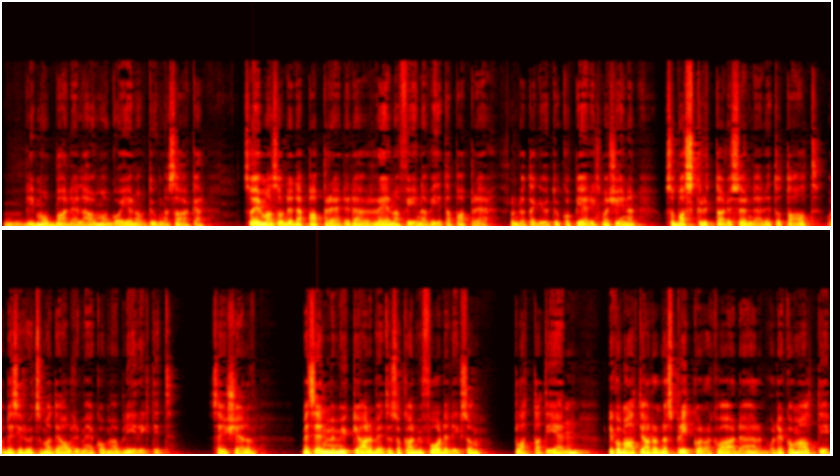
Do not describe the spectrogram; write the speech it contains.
blir mobbad eller om man går igenom tunga saker. Så är man som det där pappret, det där rena fina vita pappret från du har tagit ut ur kopieringsmaskinen. Så bara skruttar du sönder det totalt och det ser ut som att det aldrig mer kommer att bli riktigt sig själv. Men sen med mycket arbete så kan du få det liksom plattat igen. Det kommer alltid ha de där sprickorna kvar där och det kommer alltid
